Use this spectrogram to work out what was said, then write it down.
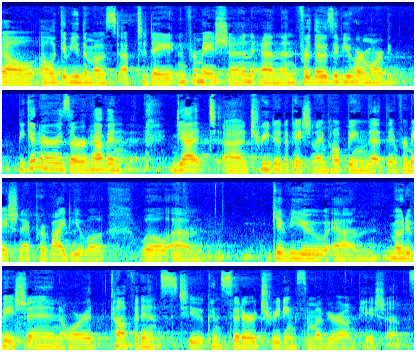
I'll, I'll give you the most up to date information. And then for those of you who are more be- beginners or haven't yet uh, treated a patient, I'm hoping that the information I provide you will, will um, give you um, motivation or confidence to consider treating some of your own patients.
